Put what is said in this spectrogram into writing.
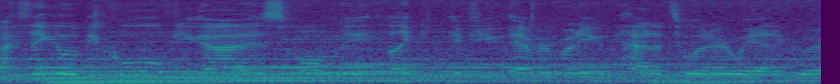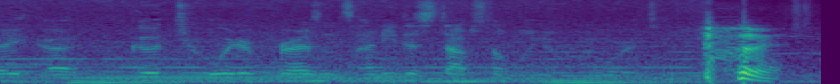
I think it would be cool if you guys all made like if you everybody had a Twitter, we had a great, uh, good Twitter presence. I need to stop stumbling over my words.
